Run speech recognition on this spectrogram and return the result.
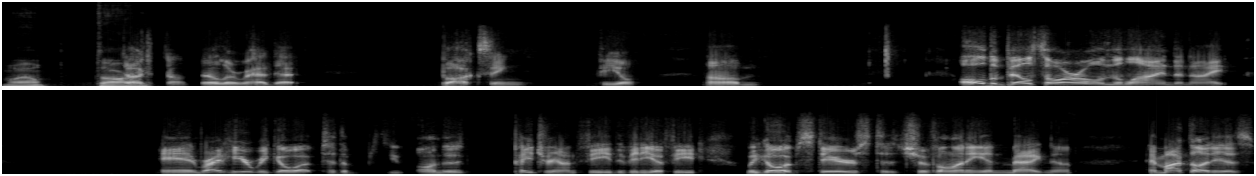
Well, sorry. Dr. Tom Miller had that boxing feel. Um, all the belts are on the line tonight. And right here we go up to the on the Patreon feed, the video feed, we go upstairs to Schiavone and Magnum. And my thought is,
